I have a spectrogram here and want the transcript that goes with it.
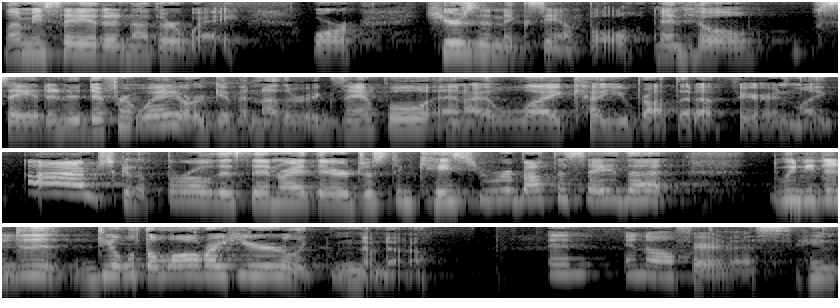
let me say it another way, or here's an example. And mm-hmm. he'll say it in a different way or give another example. And I like how you brought that up, Farron Like, I'm just going to throw this in right there just in case you were about to say that we mm-hmm. needed to deal with the law right here. Like, no, no, no. and in all fairness, he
